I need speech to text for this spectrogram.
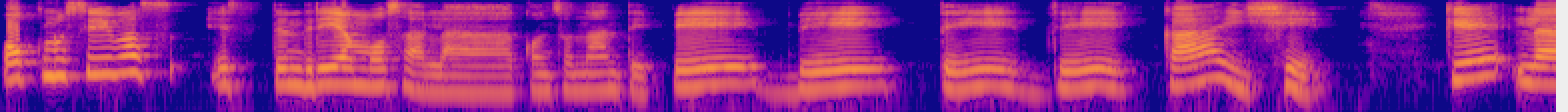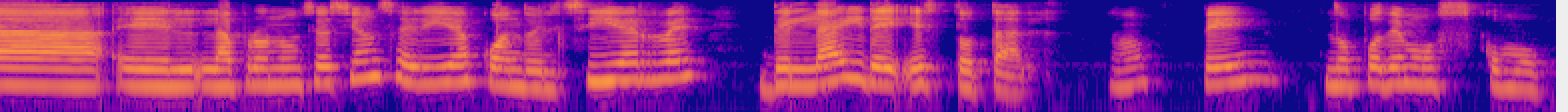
Oclusivas tendríamos a la consonante P, B, T, D, K y G, que la, pronunciación sería cuando el cierre del aire es total. P no podemos como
